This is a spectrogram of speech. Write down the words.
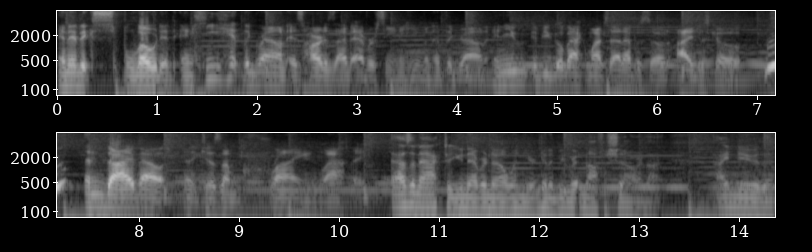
and it exploded. And he hit the ground as hard as I've ever seen a human hit the ground. And you, if you go back and watch that episode, I just go and dive out because I'm crying, laughing. As an actor, you never know when you're going to be written off a show or not. I knew that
